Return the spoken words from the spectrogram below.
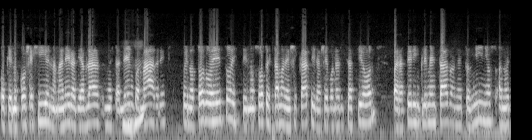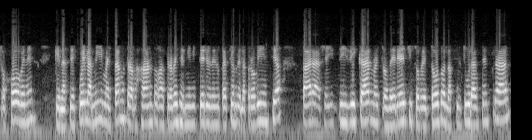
o que nos corregían la manera de hablar nuestra lengua madre, bueno, todo eso este, nosotros estamos en el rescate y la regularización para ser implementado a nuestros niños, a nuestros jóvenes, que en las escuelas mismas estamos trabajando a través del Ministerio de Educación de la provincia para reivindicar nuestros derechos y sobre todo la cultura ancestral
